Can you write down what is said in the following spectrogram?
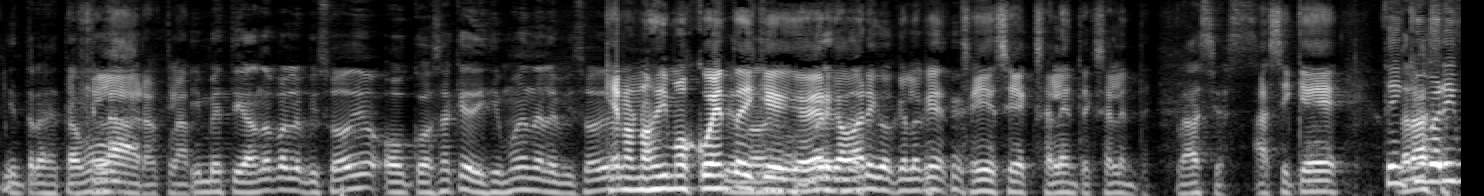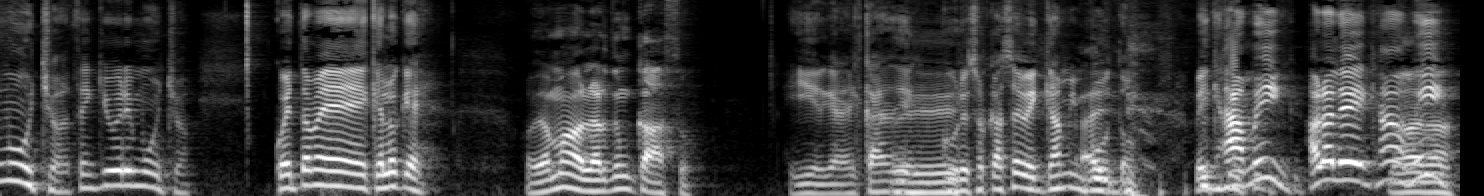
mientras estamos Claro, claro. investigando para el episodio o cosas que dijimos en el episodio. que no nos dimos cuenta que y no que, verga, cuenta. marico, que es lo que... Sí, sí, excelente, excelente. Gracias. Así que, thank Gracias. you very mucho, thank you very mucho. Cuéntame, ¿qué es lo que es? Hoy vamos a hablar de un caso. Y el, el, ca- el Eh. curioso caso de Benjamin. Button. Benjamin, háblale, No, Benjamin. no.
